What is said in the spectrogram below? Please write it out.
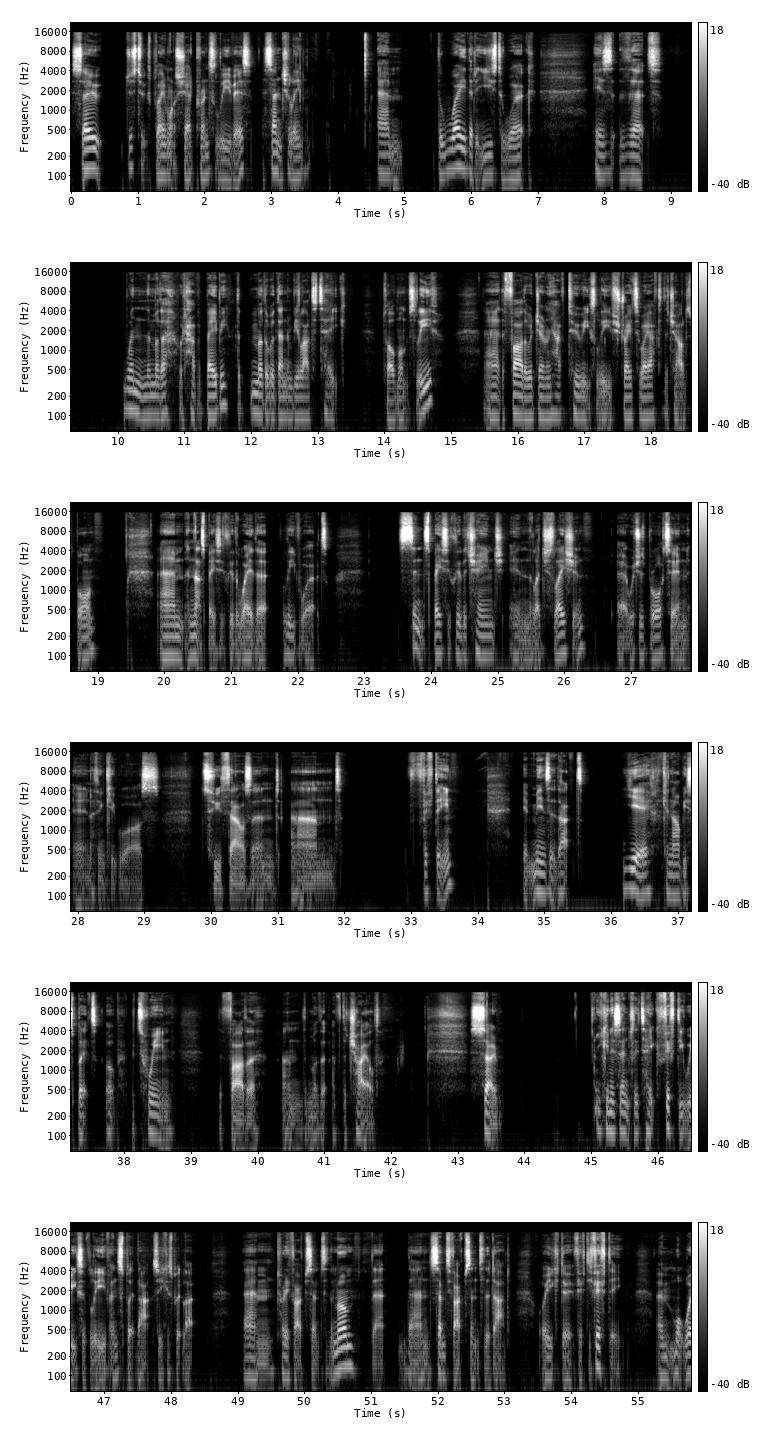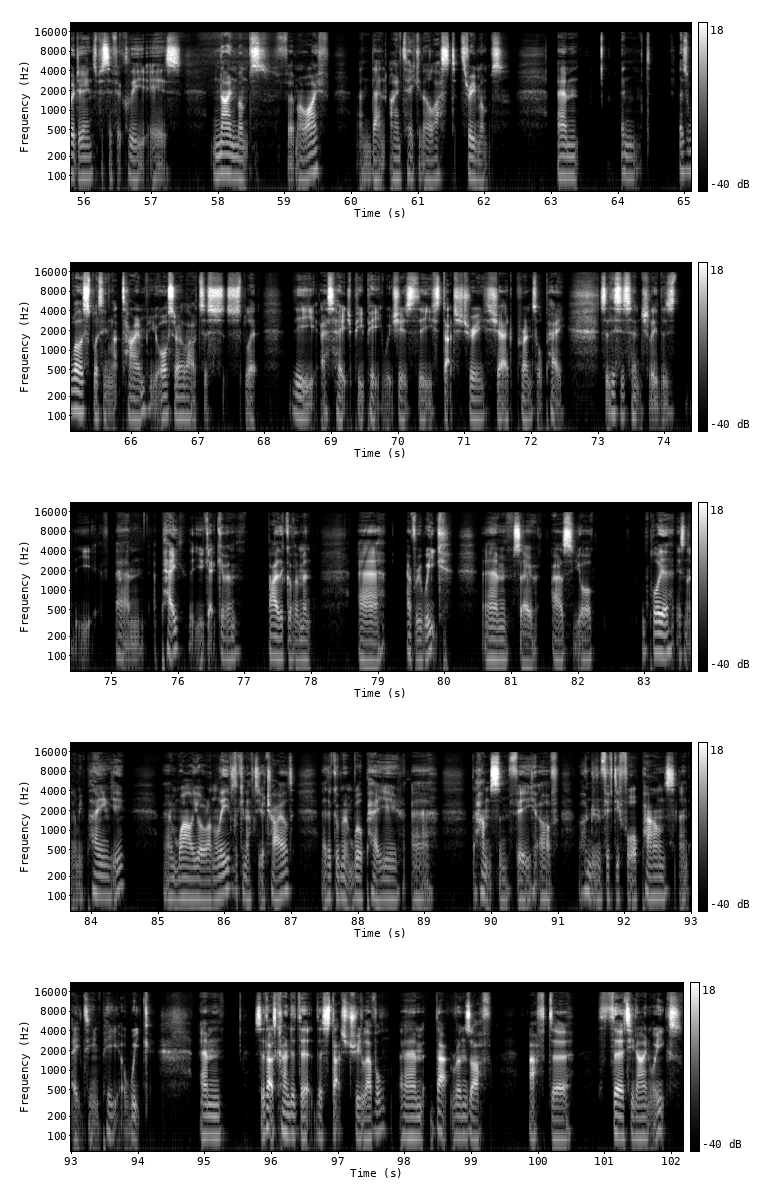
So, just to explain what shared parental leave is, essentially, um, the way that it used to work is that when the mother would have a baby, the mother would then be allowed to take 12 months leave. Uh, the father would generally have two weeks leave straight away after the child is born. Um, and that's basically the way that leave worked. Since basically the change in the legislation, uh, which was brought in in, I think it was 2015, it means that that year can now be split up between the father and the mother of the child. So you can essentially take 50 weeks of leave and split that. So you can split that um, 25% to the mum, then, then 75% to the dad, or you could do it 50 50. Um, what we're doing specifically is nine months for my wife, and then I'm taking the last three months. Um, and as well as splitting that time, you're also allowed to s- split the SHPP, which is the statutory shared parental pay. So this essentially there's the um, a pay that you get given by the government uh, every week. Um, so as your employer is not going to be paying you um, while you're on leave looking after your child, uh, the government will pay you uh, the handsome fee of £154 and 18p a week. Um, so that's kind of the, the statutory level. Um, that runs off after 39 weeks.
